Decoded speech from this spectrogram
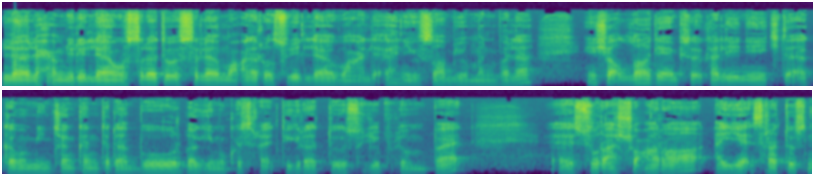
Alhamdulillah wassalatu wassalamu ala Rasulillah wa ala ahli washabihi wa man wala. Insya-Allah di episod kali ini kita akan membincangkan tadabbur bagi muka surat 374 eh, surah Syuara ayat 160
